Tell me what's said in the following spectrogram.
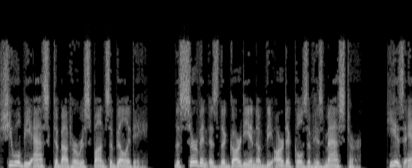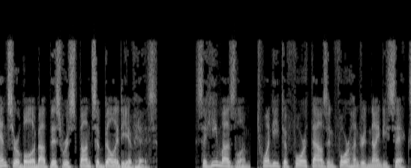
She will be asked about her responsibility. The servant is the guardian of the articles of his master. He is answerable about this responsibility of his. Sahih Muslim, 20–4496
